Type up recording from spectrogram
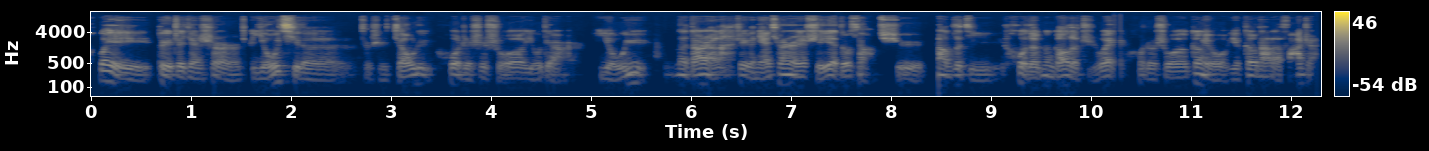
会对这件事儿尤其的就是焦虑，或者是说有点犹豫。那当然了，这个年轻人谁也都想去让自己获得更高的职位，或者说更有有更大的发展，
